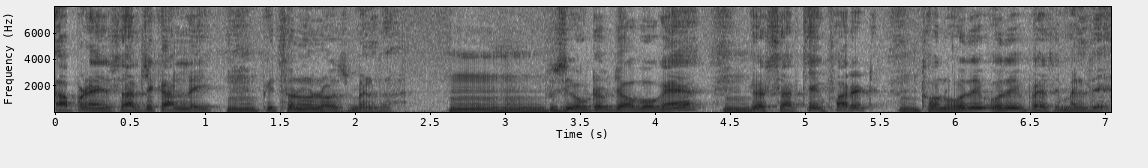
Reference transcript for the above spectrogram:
ਆਪਣੇ ਸਰਚ ਕਰਨ ਲਈ ਵੀ ਤੁਹਾਨੂੰ ਲੋਸ ਮਿਲਦਾ। ਹੂੰ ਹੂੰ। ਤੁਸੀਂ ਆਊਟ ਆਫ ਜੌਬ ਹੋ ਗਏ you are searching for it ਤੁਹਾਨੂੰ ਉਹਦੇ ਉਹਦੇ ਵੀ ਪੈਸੇ ਮਿਲਦੇ ਆ।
